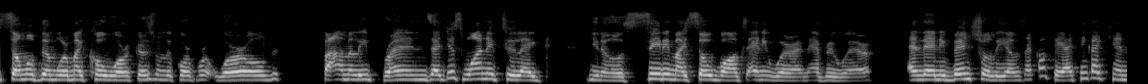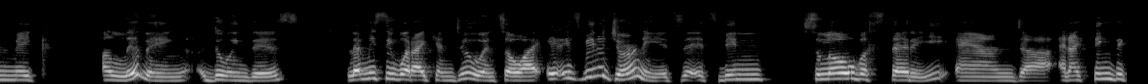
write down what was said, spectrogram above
Some of them were my coworkers from the corporate world, family, friends. I just wanted to like you know, sit in my soapbox anywhere and everywhere. And then eventually I was like, okay, I think I can make a living doing this. Let me see what I can do. And so I it, has been a journey. It's it's been slow but steady. And uh, and I think the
